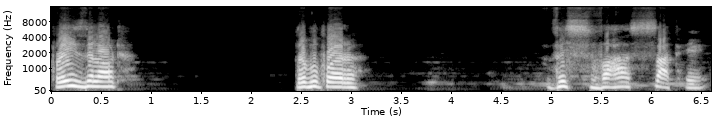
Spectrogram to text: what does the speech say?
પ્રેઝ ધ લોર્ડ પ્રભુ પર વિશ્વાસ સાથે.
